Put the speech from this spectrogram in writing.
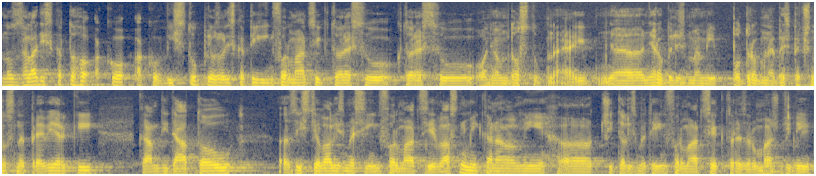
No z hľadiska toho, ako, ako vystúpil, z hľadiska tých informácií, ktoré sú, ktoré sú o ňom dostupné. E, nerobili sme my podrobné bezpečnostné previerky kandidátov, zisťovali sme si informácie vlastnými kanálmi, e, čítali sme tie informácie, ktoré zhromaždili e,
